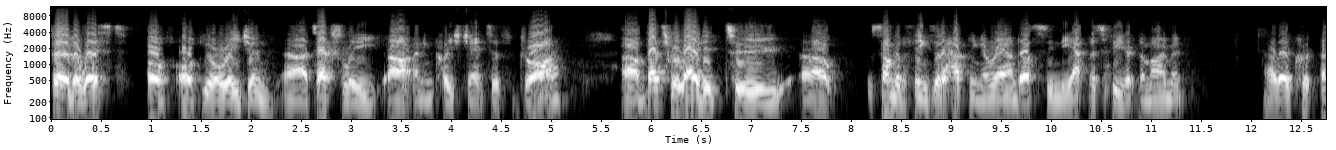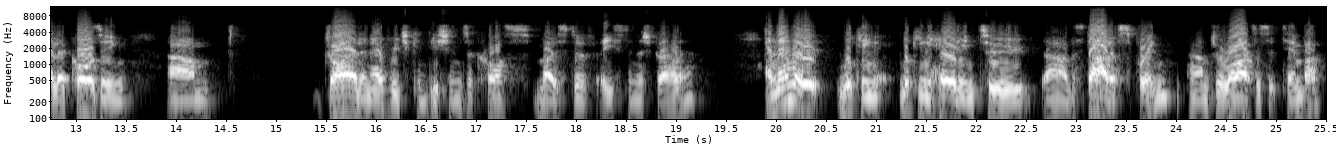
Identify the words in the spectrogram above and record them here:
further west of, of your region, uh, it's actually uh, an increased chance of dry. Um, that's related to uh, some of the things that are happening around us in the atmosphere at the moment. Uh, they're, uh, they're causing um, drier than average conditions across most of eastern Australia. And then we're looking, looking ahead into uh, the start of spring, um, July to September,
